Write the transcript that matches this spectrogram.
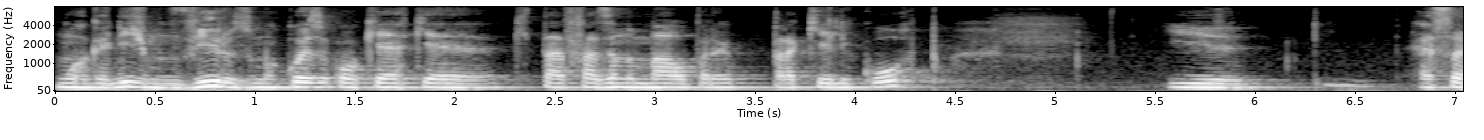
um organismo, um vírus, uma coisa qualquer que é está fazendo mal para aquele corpo. E essa,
